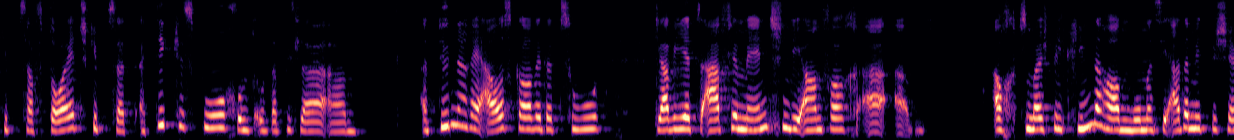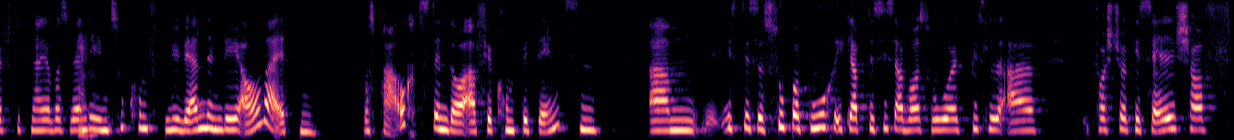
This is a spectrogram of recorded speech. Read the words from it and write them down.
gibt's auf Deutsch, gibt's ein, ein dickes Buch und, und ein bisschen äh, eine dünnere Ausgabe dazu. Glaube ich jetzt auch für Menschen, die einfach äh, äh, auch zum Beispiel Kinder haben, wo man sich auch damit beschäftigt, naja, was werden die mhm. in Zukunft, wie werden denn die arbeiten? was braucht's denn da auch für Kompetenzen? Ähm, ist das ein super Buch? Ich glaube, das ist auch was, wo ein bisschen auch fast schon Gesellschaft,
